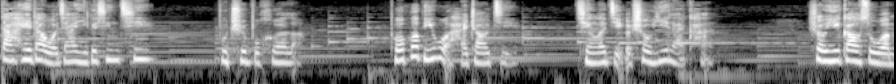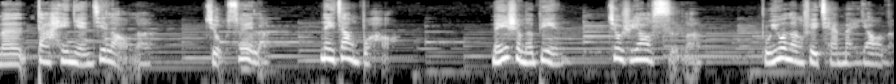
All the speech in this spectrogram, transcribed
大黑到我家一个星期，不吃不喝了。婆婆比我还着急，请了几个兽医来看。兽医告诉我们，大黑年纪老了，九岁了，内脏不好，没什么病，就是要死了，不用浪费钱买药了。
